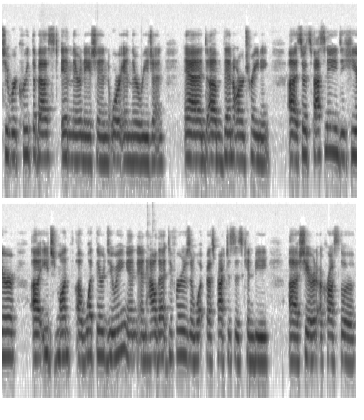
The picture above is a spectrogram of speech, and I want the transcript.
to recruit the best in their nation or in their region, and um, then our training. Uh, so it's fascinating to hear uh, each month uh, what they're doing and, and how that differs and what best practices can be uh, shared across the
